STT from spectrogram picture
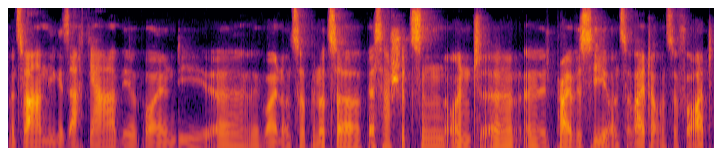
Und zwar haben die gesagt, ja, wir wollen die, äh, wir wollen unsere Benutzer besser schützen und äh, äh, Privacy und so weiter und so fort.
